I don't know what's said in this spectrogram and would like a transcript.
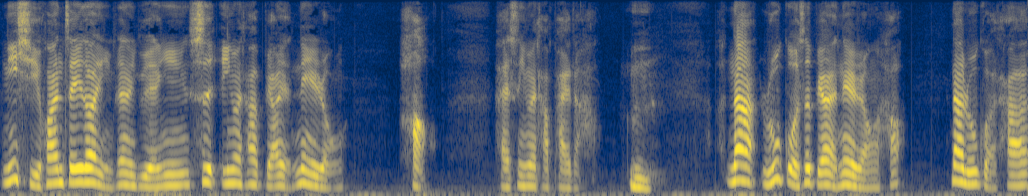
你喜欢这一段影片的原因，是因为他表演内容好，还是因为他拍的好？嗯，那如果是表演内容好，那如果他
